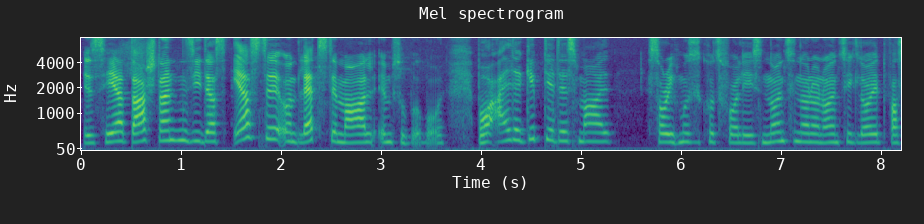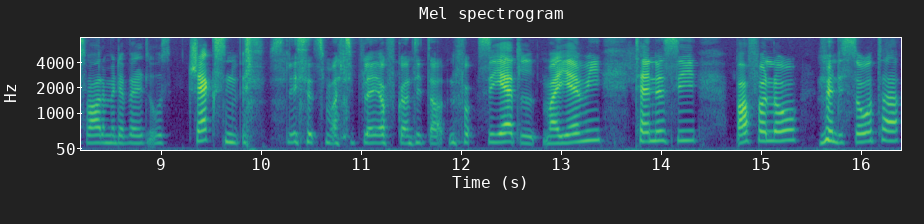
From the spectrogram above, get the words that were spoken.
ist her. Da standen sie das erste und letzte Mal im Super Bowl. Boah, Alter, gib dir das mal. Sorry, ich muss es kurz vorlesen. 1999, Leute, was war da mit der Welt los? Jackson, ich lese jetzt mal die Playoff-Kandidaten vor. Seattle, Miami, Tennessee, Buffalo, Minnesota,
